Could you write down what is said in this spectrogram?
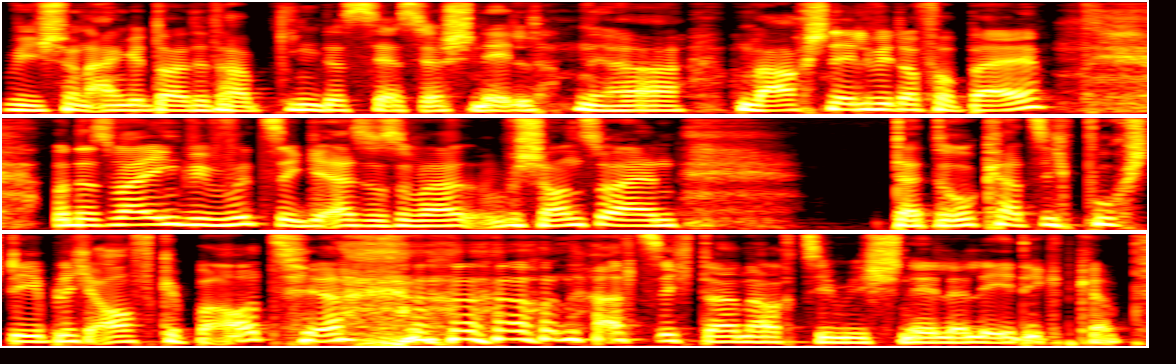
wie ich schon angedeutet habe, ging das sehr, sehr schnell. Ja, und war auch schnell wieder vorbei. Und das war irgendwie witzig. Also es war schon so ein der Druck hat sich buchstäblich aufgebaut ja, und hat sich dann auch ziemlich schnell erledigt gehabt.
